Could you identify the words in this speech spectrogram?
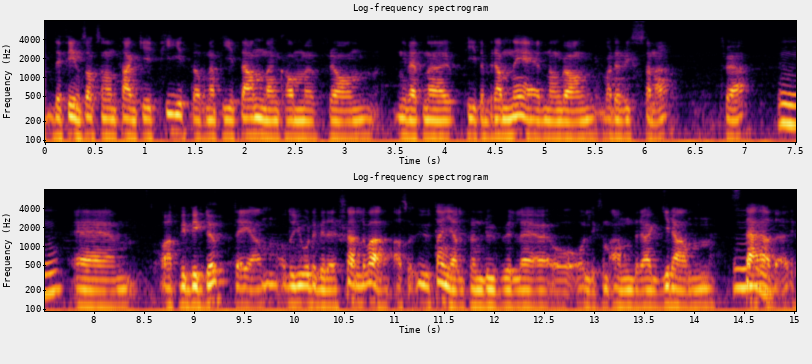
det finns också någon tanke i Piteå, att när Piteåandan kommer från, ni vet när Piteå brann ner någon gång, var det ryssarna? Tror jag. Mm. Ehm, och att vi byggde upp det igen och då gjorde vi det själva, alltså utan hjälp från Luleå och, och liksom andra grannstäder.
